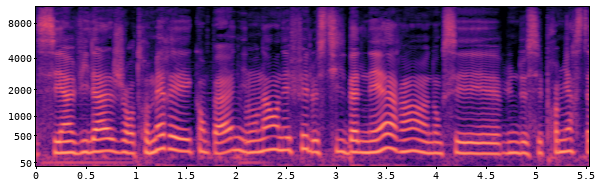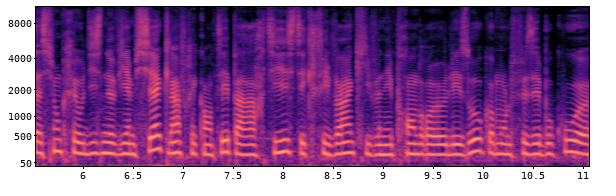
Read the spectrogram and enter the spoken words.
c'est un village entre mer et campagne. On a en effet le style balnéaire, hein, donc c'est une de ces premières stations créées au 19e siècle, hein, fréquenté par artistes, écrivains qui venaient prendre euh, les eaux, comme on le faisait beaucoup euh,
